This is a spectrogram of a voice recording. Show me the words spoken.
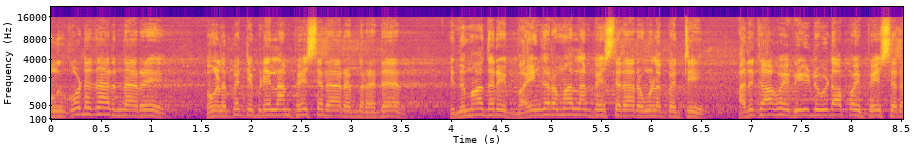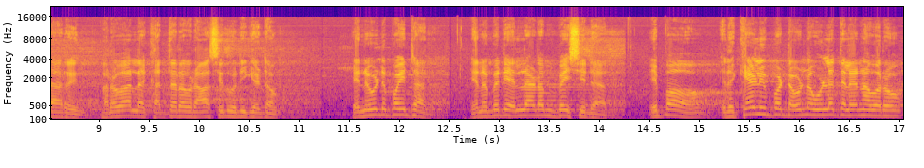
உங்கள் கூட தான் இருந்தார். உங்களை பற்றி இப்படியெல்லாம் பேசுகிறாரு பிரதர் இந்த மாதிரி பயங்கரமாகலாம் பேசுகிறாரு உங்களை பற்றி அதுக்காகவே வீடு வீடாக போய் பேசுகிறாரு பரவாயில்ல கத்தர் அவர் ஆசீர்வதிக்கட்டும். என்னை விட்டு போயிட்டார். என்னை பற்றி எல்லா இடமும் பேசிட்டார். இப்போது இதை கேள்விப்பட்ட உடனே உள்ளத்தில் என்ன வரும்?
